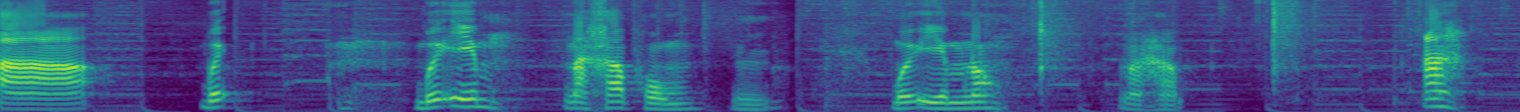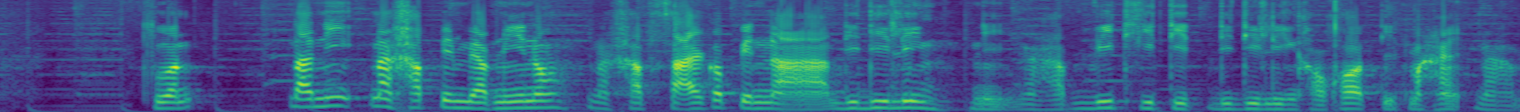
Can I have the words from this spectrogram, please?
อ่าเบอร์เบอร์เอ็มนะครับผมเบอร์เอ็มเนาะนะครับอะส่วนด้านนี้นะครับเป็นแบบนี้เนาะนะครับสายก็เป็นอ่าดีดีลิงนี่นะครับวิธีติดดีดีลิงเขาก็ติดมาให้นะครับ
